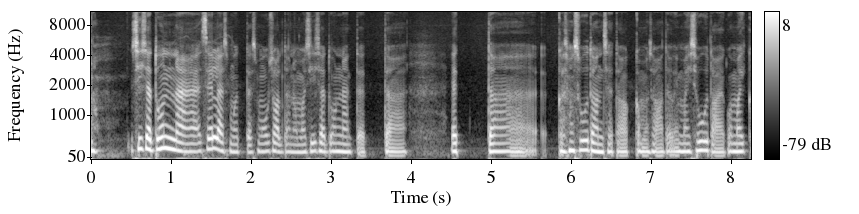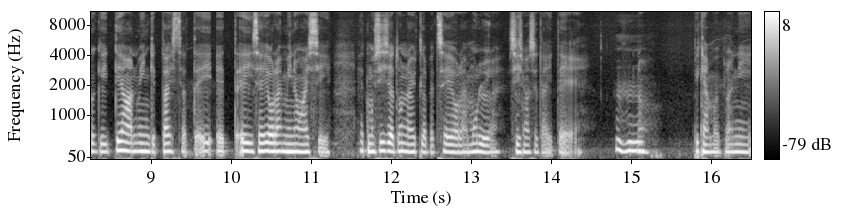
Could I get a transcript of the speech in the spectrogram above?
noh, sisetunne selles mõttes ma usaldan oma sisetunnet, et äh, et kas ma suudan seda hakkama saada või ma ei suuda ja kui ma ikkagi tean mingit asja, et ei, et ei, see ei ole minu asi, et mu sisetunne ütleb, et see ei ole mulle, siis ma seda ei tee mm -hmm.. noh, pigem võib-olla nii.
